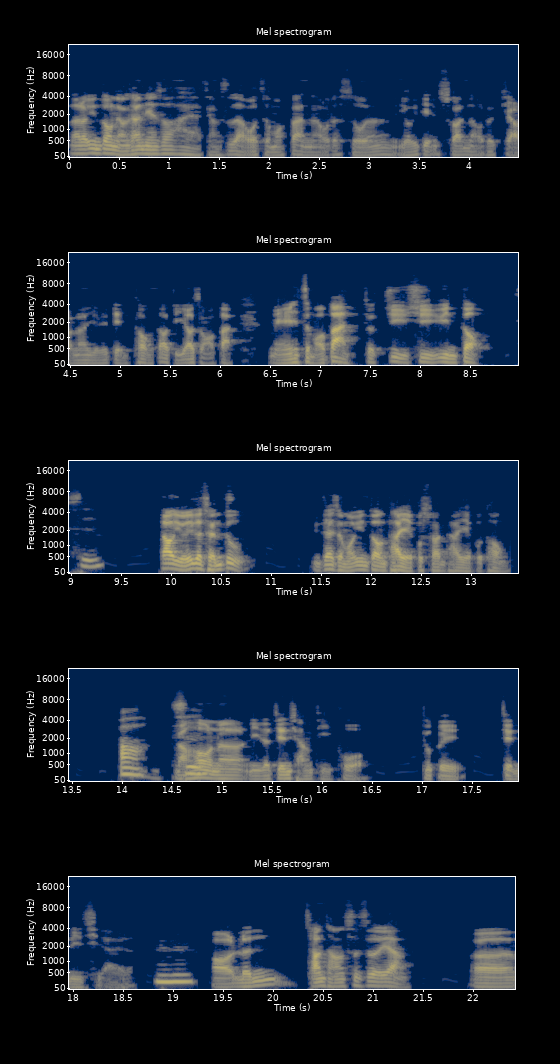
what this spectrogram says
那运动两三天，说，哎呀，讲师啊，我怎么办呢？我的手呢有一点酸了，我的脚呢有一点痛，到底要怎么办？没怎么办，就继续运动，是到有一个程度，你再怎么运动，它也不酸，它也不痛。啊，然是后呢，你的坚强体魄就被建立起来了。嗯哦，人常常是这样，呃，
